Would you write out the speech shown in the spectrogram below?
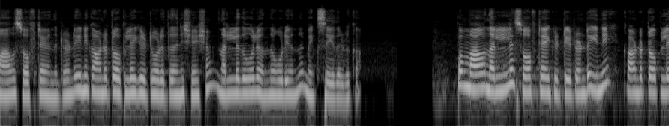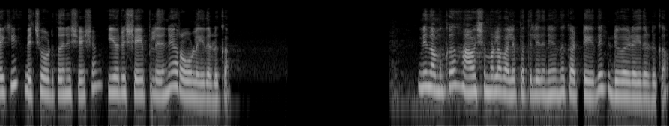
മാവ് സോഫ്റ്റായി വന്നിട്ടുണ്ട്. ഇനി കൗണ്ടർ ടോപ്പിലേക്ക് ഇട്ട് കൊടുത്തതിന് ശേഷം നല്ലതുപോലെ ഒന്നുകൂടി ഒന്ന് മിക്സ് ചെയ്തെടുക്കാം. ഇപ്പം മാവ് നല്ല സോഫ്റ്റായി കിട്ടിയിട്ടുണ്ട്. ഇനി കൗണ്ടർ ടോപ്പിലേക്ക് വെച്ച് കൊടുത്തതിന് ശേഷം ഈ ഒരു ഷേപ്പിൽ ഇതിനെ റോൾ ചെയ്തെടുക്കാം. ഇനി നമുക്ക് ആവശ്യമുള്ള വലുപ്പത്തിൽ ഇതിനെ ഒന്ന് കട്ട് ചെയ്ത് ഡിവൈഡ് ചെയ്തെടുക്കാം.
